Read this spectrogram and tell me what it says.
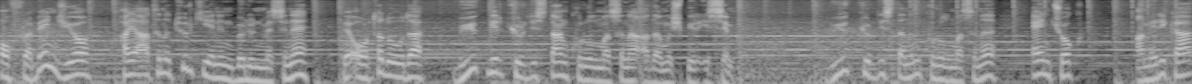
Ofra Bengio hayatını Türkiye'nin bölünmesine ve Orta Doğu'da büyük bir Kürdistan kurulmasına adamış bir isim. Büyük Kürdistan'ın kurulmasını en çok Amerika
